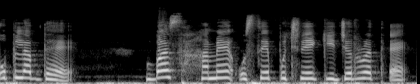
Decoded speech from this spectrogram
उपलब्ध है, बस हमें उससे पूछने की ज़रूरत है।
